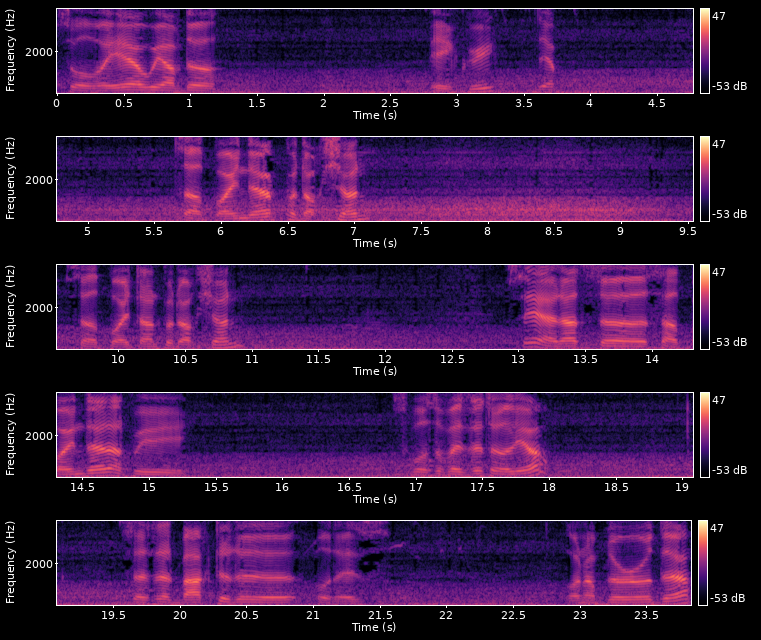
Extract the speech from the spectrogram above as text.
So over here we have the bakery. Yep. Sell point there, production. Point and production. So yeah, that's the sell point there that we supposed to visit earlier. So let's head back to the, oh there's one up the road there.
